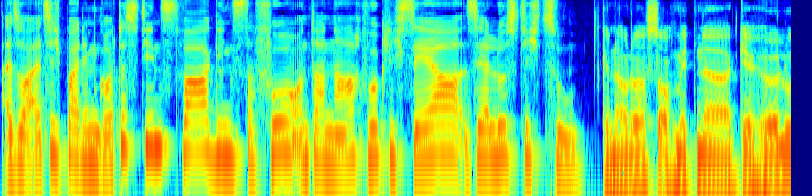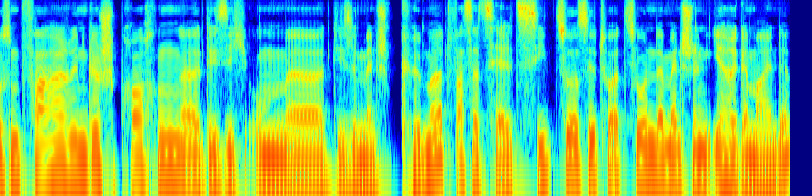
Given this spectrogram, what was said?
Also als ich bei dem Gottesdienst war, ging es davor und danach wirklich sehr, sehr lustig zu. Genau, du hast auch mit einer gehörlosen Pfarrerin gesprochen, äh, die sich um äh, diese Menschen kümmert. Was erzählt sie zur Situation der Menschen in ihrer Gemeinde?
